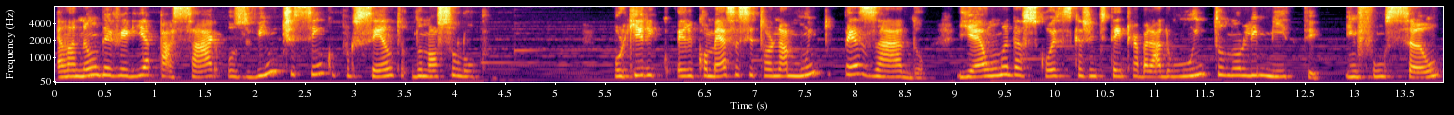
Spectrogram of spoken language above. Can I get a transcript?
ela não deveria passar os 25% do nosso lucro. Porque ele, ele começa a se tornar muito pesado. E é uma das coisas que a gente tem trabalhado muito no limite, em função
